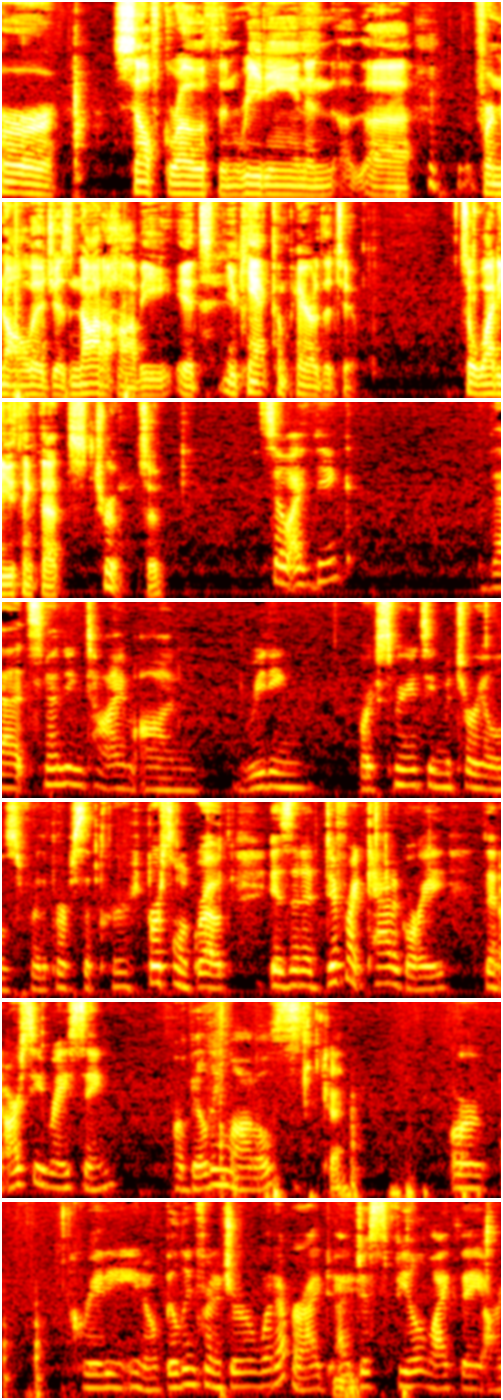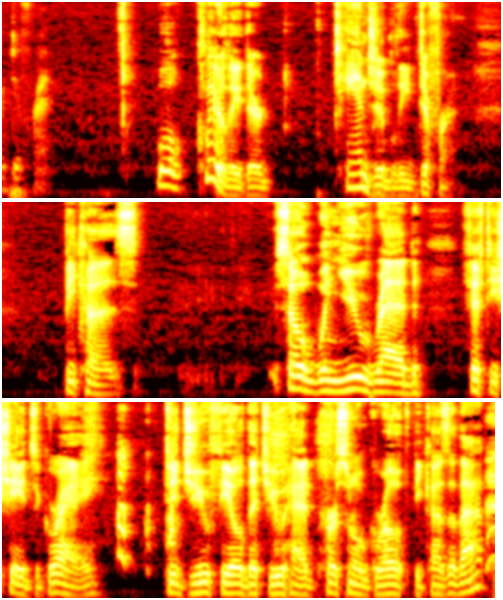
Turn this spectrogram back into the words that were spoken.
her self growth and reading and uh, for knowledge is not a hobby. It's you can't compare the two. So why do you think that's true, Sue? So I think that spending time on reading or experiencing materials for the purpose of per- personal growth is in a different category than RC racing or building models Okay. or creating, you know, building furniture or whatever. I, I mm-hmm. just feel like they are different. Well, clearly they're tangibly different because so when you read 50 shades of gray did you feel that you had personal growth because of that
